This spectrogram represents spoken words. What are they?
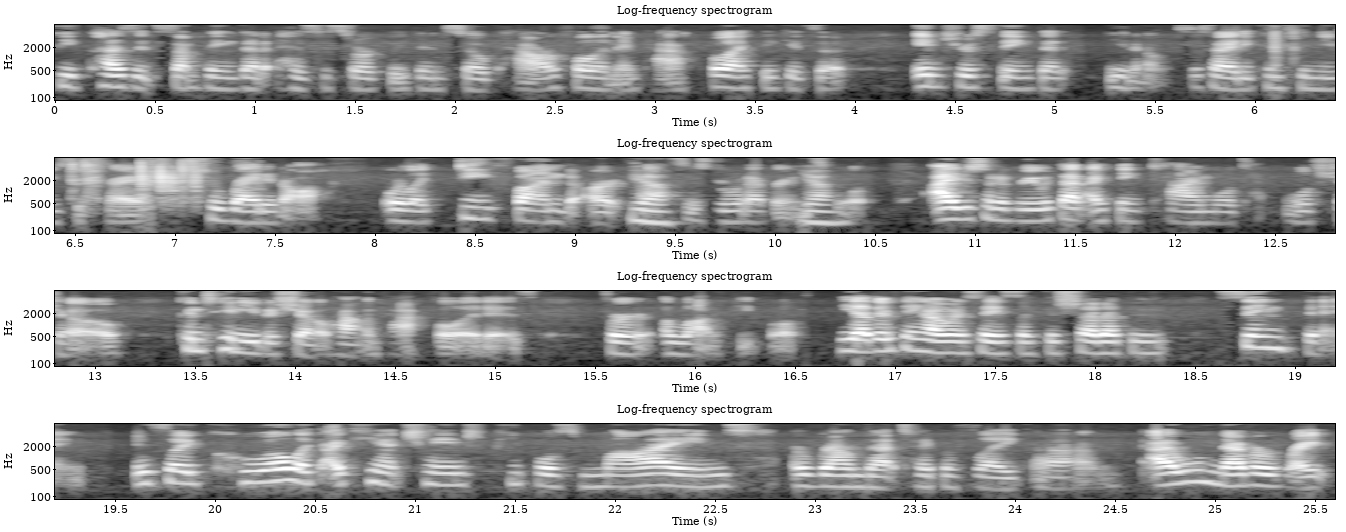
because it's something that has historically been so powerful and impactful, I think it's a interesting that you know society continues to try to write it off or like defund art Yeah. classes or whatever in Yeah. school. I just don't agree with that. I think time will t- will show, continue to show how impactful it is for a lot of people. The other thing I want to say is like the shut up and sing thing. It's like cool. Like I can't change people's minds around that type of like. Um, I will never write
